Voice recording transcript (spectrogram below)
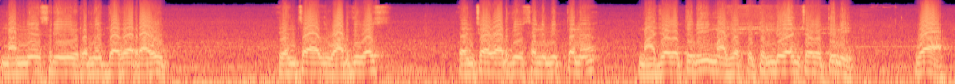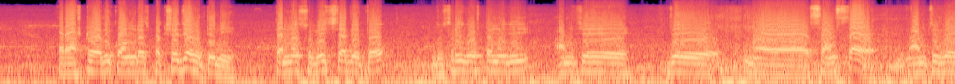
मान्य श्री रमेशदादा राऊत यांचा आज वाढदिवस त्यांच्या वाढदिवसानिमित्तानं माझ्या वतीने माझ्या कुटुंबियांच्या वतीने वा राष्ट्रवादी काँग्रेस पक्षाच्या वतीने त्यांना शुभेच्छा देतो. दुसरी गोष्ट म्हणजे आमचे जे संस्था आहे आमचे जे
